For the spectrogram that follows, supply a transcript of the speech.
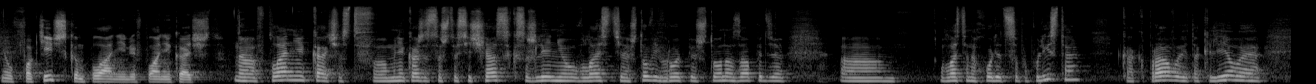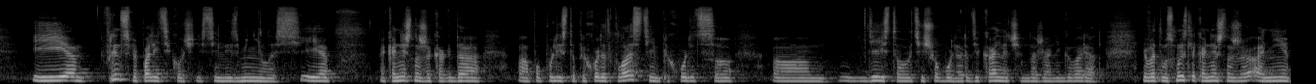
Ну, в фактическом плане или в плане качеств? А, в плане качеств. Мне кажется, что сейчас, к сожалению, у власти, что в Европе, что на Западе, а, у власти находятся популисты, как правые, так и левые. И, в принципе, политика очень сильно изменилась. И, конечно же, когда а, популисты приходят к власти, им приходится действовать еще более радикально, чем даже они говорят. И в этом смысле, конечно же, они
